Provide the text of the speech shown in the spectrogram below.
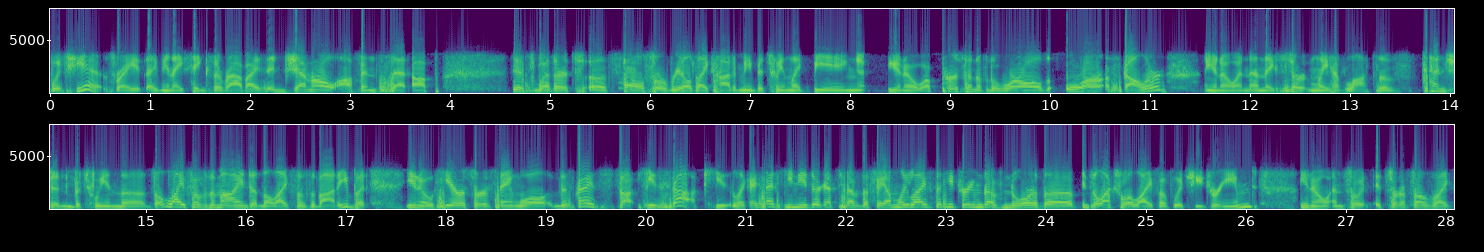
which he is, right? I mean, I think the rabbis in general often set up this, whether it's a false or real dichotomy between like being you know, a person of the world or a scholar, you know, and, and they certainly have lots of tension between the, the life of the mind and the life of the body. But, you know, here sort of saying, well, this guy's stuck, he's stuck. He, like I said, he neither gets to have the family life that he dreamed of nor the intellectual life of which he dreamed, you know, and so it, it sort of feels like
